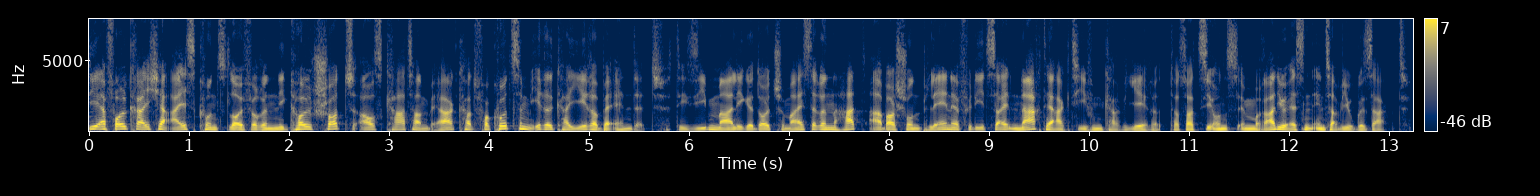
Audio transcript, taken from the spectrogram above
Die erfolgreiche Eiskunstläuferin Nicole Schott aus Katernberg hat vor kurzem ihre Karriere beendet. Die siebenmalige deutsche Meisterin hat aber schon Pläne für die Zeit nach der aktiven Karriere. Das hat sie uns im Radioessen-Interview gesagt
